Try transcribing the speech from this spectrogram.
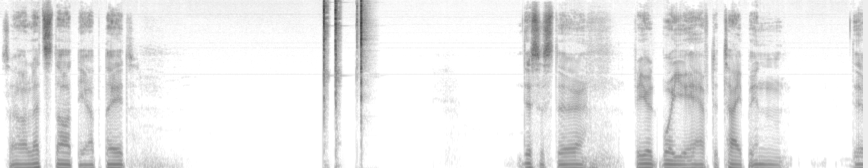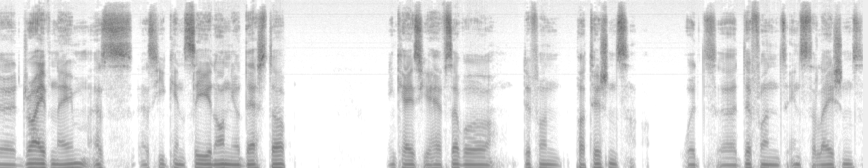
So let's start the update. This is the field where you have to type in the drive name as as you can see it on your desktop in case you have several different partitions with uh, different installations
